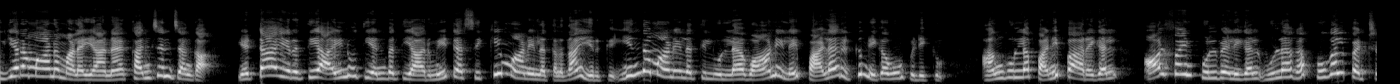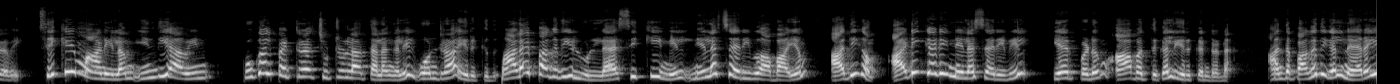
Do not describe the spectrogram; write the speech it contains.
உயரமான மலையான கஞ்சன்ஜங்கா எட்டாயிரத்தி ஐநூத்தி எண்பத்தி ஆறு மீட்டர் சிக்கிம் மாநிலத்துல தான் இருக்கு. இந்த மாநிலத்தில் உள்ள வானிலை பலருக்கு மிகவும் பிடிக்கும். அங்குள்ள பனிப்பாறைகள் ஆல்பைன் புல்வெளிகள் உலக புகழ் பெற்றவை. சிக்கிம் மாநிலம் இந்தியாவின் புகழ்பெற்ற சுற்றுலா தலங்களில் ஒன்றா இருக்குது. மலைப்பகுதியில் உள்ள சிக்கிமில் நிலச்சரிவு அபாயம் அதிகம். அடிக்கடி நிலச்சரிவில் ஏற்படும் ஆபத்துகள் இருக்கின்றன. அந்த பகுதிகள் நிறைய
